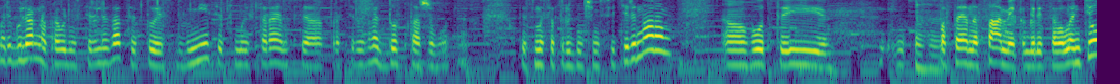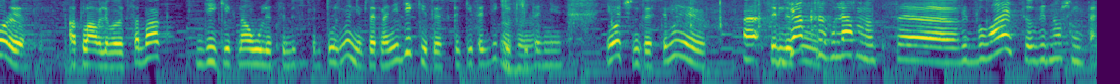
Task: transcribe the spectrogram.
Мы регулярно проводим стерилизацию, то есть в месяц мы стараемся простерилизовать до 100 животных. То есть мы сотрудничаем с ветеринаром, э, вот, и постоянно сами, как говорится, волонтеры с- отлавливают собак диких на улице, беспритульных, ну, не обязательно они дикие, то есть какие-то дикие, какие-то не, не очень, то есть и мы Е, Стерилізуємо. Як регулярно це відбувається у відношенні там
